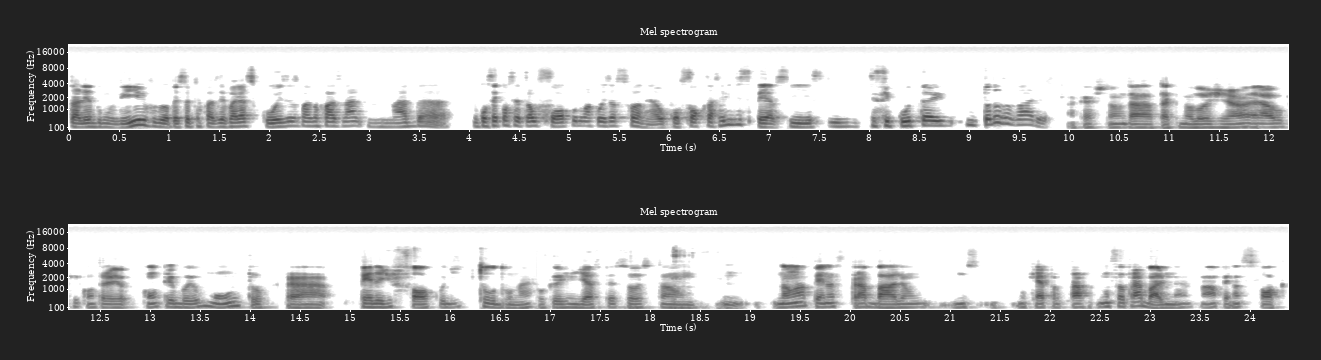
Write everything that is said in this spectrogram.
tá lendo um livro, a pessoa quer fazer várias coisas, mas não faz na, nada, não consegue concentrar o foco numa coisa só, né? O foco está sempre disperso e isso dificulta em todas as áreas. A questão da tecnologia é algo que contribuiu muito para perda de foco de tudo, né? Porque hoje em dia as pessoas estão não apenas trabalham no que é tá no seu trabalho, né? Não apenas foca.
